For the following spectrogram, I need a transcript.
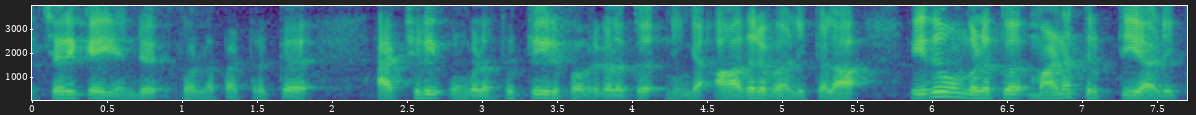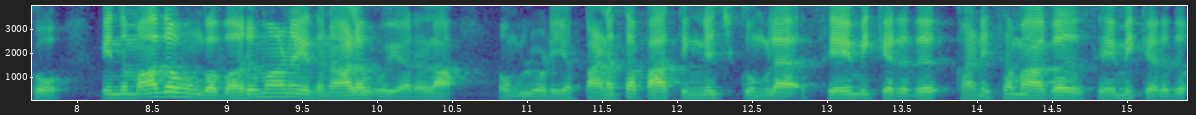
எச்சரிக்கை என்று சொல்லப்பட்டிருக்கு. ஆக்சுவலி உங்களை சுற்றி இருப்பவர்களுக்கு நீங்கள் ஆதரவு அளிக்கலாம். இது உங்களுக்கு மன திருப்தியை அளிக்கும். இந்த மாதம் உங்கள் வருமானம் இதனால் உயரலாம். உங்களுடைய பணத்தை பார்த்தீங்கன்னு வச்சுக்கோங்களேன் சேமிக்கிறது கணிசமாக சேமிக்கிறது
